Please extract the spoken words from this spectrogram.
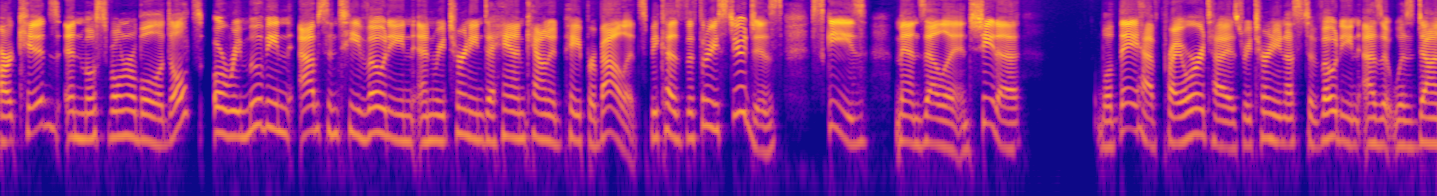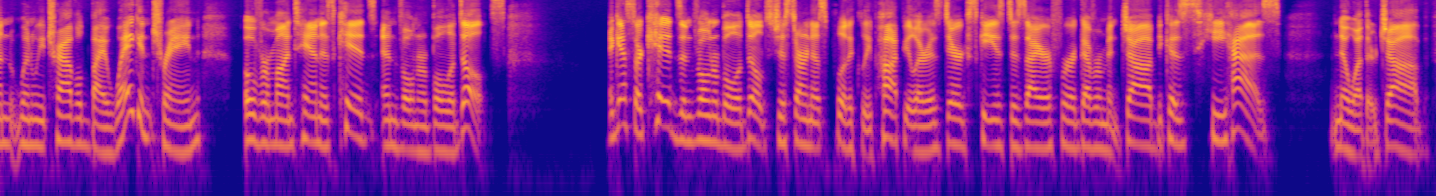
Our kids and most vulnerable adults, or removing absentee voting and returning to hand counted paper ballots? Because the three stooges, Skees, Manzella, and Tschida, well, they have prioritized returning us to voting as it was done when we traveled by wagon train over Montana's kids and vulnerable adults. I guess our kids and vulnerable adults just aren't as politically popular as Derek Skees' desire for a government job because he has no other job.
